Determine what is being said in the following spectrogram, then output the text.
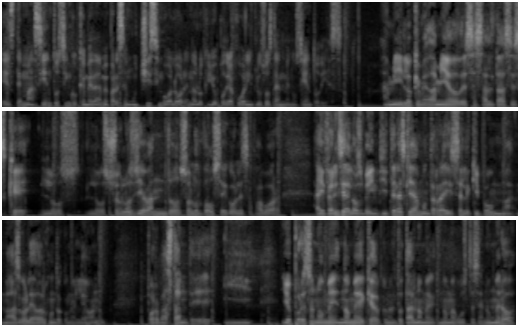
este más 105 que me da me parece muchísimo valor en algo que yo podría jugar incluso hasta en menos 110. A mí lo que me da miedo de esas altas es que los los Cholos llevan solo 12 goles a favor, a diferencia de los 23 que lleva Monterrey. Es el equipo más goleador junto con el León, por bastante. ¿eh? Y yo por eso no me, no me quedo con el total, no me, no me gusta ese número.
